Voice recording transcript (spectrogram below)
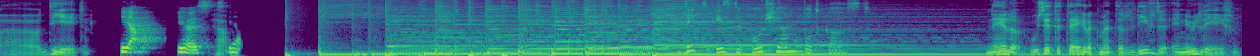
uh, diëten. Ja, juist. Ja. Ja. Is de Coach Jan podcast. Nele, hoe zit het eigenlijk met de liefde in uw leven?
